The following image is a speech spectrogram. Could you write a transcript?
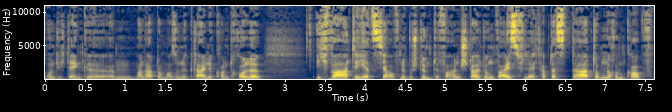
Und ich denke, ähm, man hat noch mal so eine kleine Kontrolle. Ich warte jetzt ja auf eine bestimmte Veranstaltung, weiß vielleicht, habe das Datum noch im Kopf,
